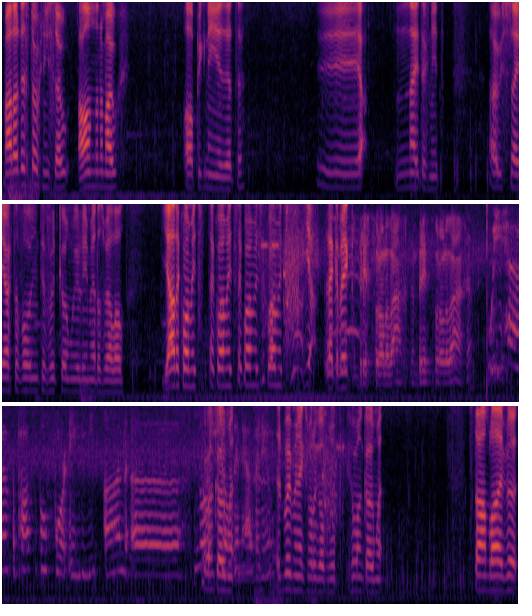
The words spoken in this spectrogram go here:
Maar dat is toch niet zo. Handen omhoog. Op je knieën zitten. Ja, nee toch niet. OC achtervolging te voet komen jullie inmiddels wel al. Ja, er kwam iets, er kwam iets, er kwam iets, er kwam iets. Ja, lekker bek. Bericht voor alle wagens, een bericht voor alle wagens. We have a possible 480 on, uh, Gewoon North komen. Het boeit me niks wat ik oproep. Gewoon komen. Staan blijven.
